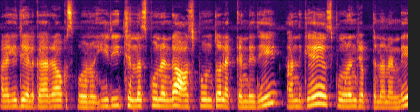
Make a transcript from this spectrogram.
అలాగే జీలకర్ర ఒక స్పూను. ఇది చిన్న స్పూన్ అండి ఆ స్పూన్తో లెక్కండి ఇది. అందుకే స్పూన్ అని చెప్తున్నానండి.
